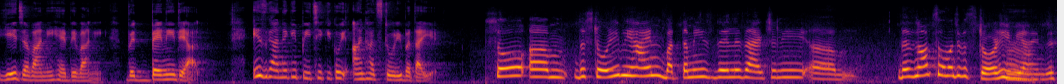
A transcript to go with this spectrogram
ये जवानी है दीवानी विद बेनी दयाल इस गाने के पीछे की कोई अनहद स्टोरी बताइए। So um, the story behind Battamiz Dil is actually um, there's not so much of a story hmm. behind this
